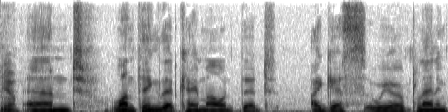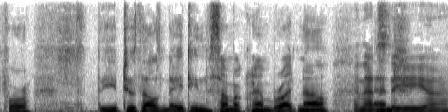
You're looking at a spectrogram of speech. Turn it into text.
Yeah. And one thing that came out that I guess we are planning for the 2018 summer camp right now. And that's And- the uh,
